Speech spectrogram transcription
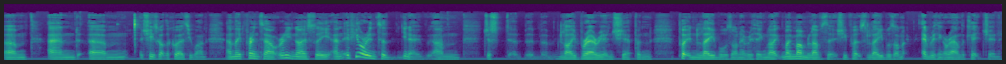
um, and um, she's got the QWERTY one. And they print out really nicely. And if you're into you know um, just uh, uh, librarianship and putting labels on everything, like my mum loves it. She puts labels on everything around the kitchen.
